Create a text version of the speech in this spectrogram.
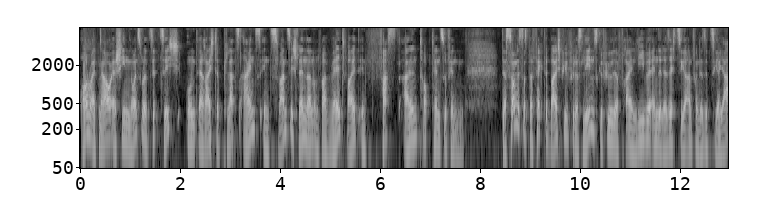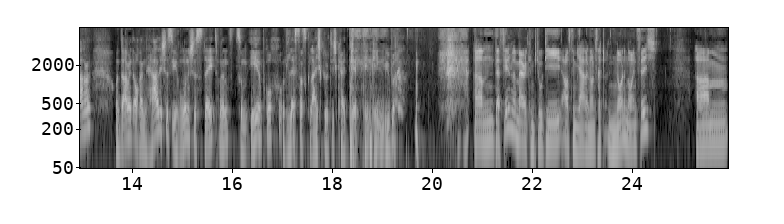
All Right Now erschien 1970 und erreichte Platz 1 in 20 Ländern und war weltweit in fast allen Top 10 zu finden. Der Song ist das perfekte Beispiel für das Lebensgefühl der freien Liebe Ende der 60er, Anfang der 70er Jahre und damit auch ein herrliches, ironisches Statement zum Ehebruch und lässt das Gleichgültigkeit dem gegenüber. Ähm, der Film American Beauty aus dem Jahre 1999 ähm,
